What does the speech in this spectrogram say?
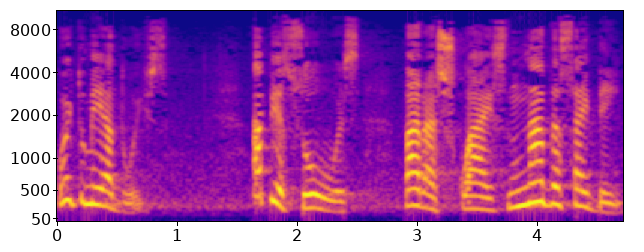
862. Há pessoas para as quais nada sai bem.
